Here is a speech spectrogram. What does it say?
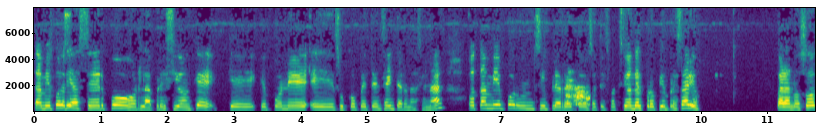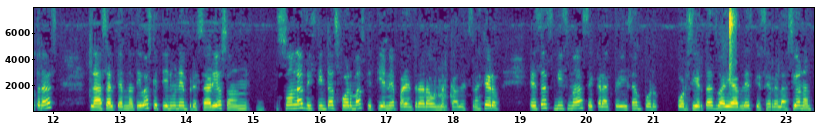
También podría ser por la presión que, que, pone eh, su competencia internacional o también por un simple reto de satisfacción del propio empresario. Para nosotras, las alternativas que tiene un empresario son, son las distintas formas que tiene para entrar a un mercado extranjero. Estas mismas se caracterizan por, por ciertas variables que se relacionan,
